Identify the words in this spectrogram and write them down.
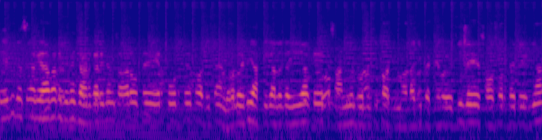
ਇਹ ਵੀ ਦੱਸਿਆ ਗਿਆ ਵਾ ਕਿ ਜਿਵੇਂ ਜਾਣਕਾਰੀ ਦੇ ਅਨੁਸਾਰ ਉੱਥੇ 에ਅਰਪੋਰਟ ਤੇ ਤੁਹਾਡੀ ਭੈਣ ਦੇ ਵੱਲੋਂ ਇਹ ਵੀ ਆਖੀ ਗੱਲ ਕਹੀ ਆ ਕਿ ਕਿਸਾਨੀ ਅੰਦੋਲਨ 'ਚ ਤੁਹਾਡੀ ਮਾਤਾ ਜੀ ਬੈਠੇ ਹੋਏ ਸੀ ਤੇ 100 100 ਰੁਪਏ ਤੇ ਜਿਹੜੀਆਂ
